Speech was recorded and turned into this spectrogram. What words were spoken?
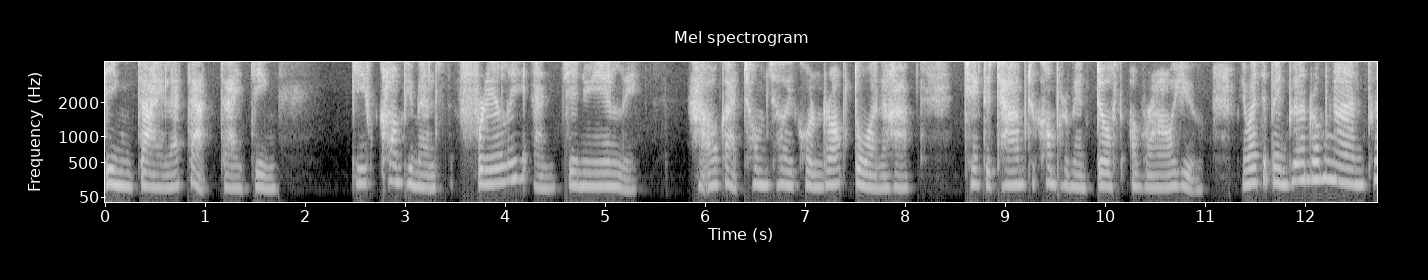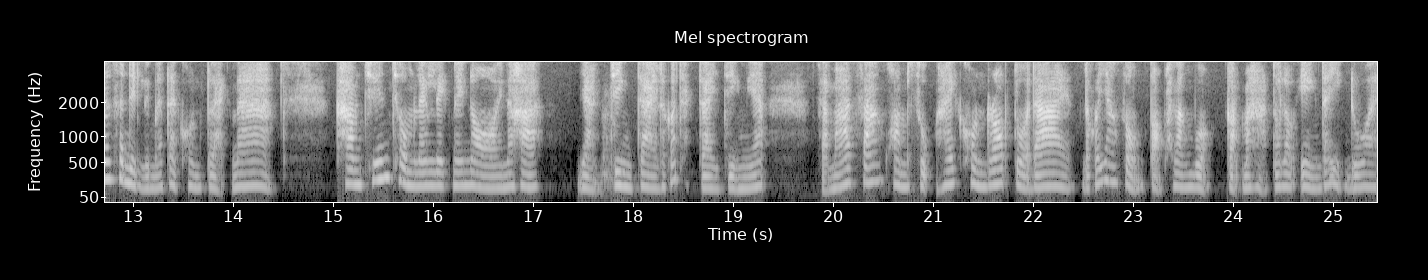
จริงใจและจากใจจริง give compliments freely and genuinely หาโอกาสชมเชยคนรอบตัวนะคะ take the time to compliment those around you ไม่ว่าจะเป็นเพื่อนร่วมงานเพื่อนสนิทหรือแม้แต่คนแปลกหน้าคำชื่นชมเล็กๆ น้อยๆ นะคะ อย่างจริงใจแล้วก็จากใจจริงเนี้ย สามารถสร้างความสุขให้คนรอบตัวได้ แล้วก็ยังส่งต่อพลังบวกกลับมาหาตัวเราเองได้อีกด้วย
